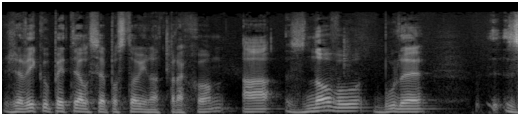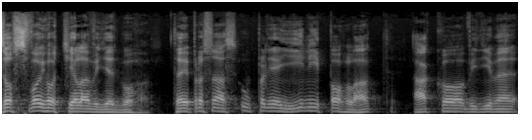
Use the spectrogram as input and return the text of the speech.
že vykupitel se postaví nad prachom a znovu bude zo svojho těla vidět Boha. To je prosím nás úplně jiný pohled, ako vidíme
